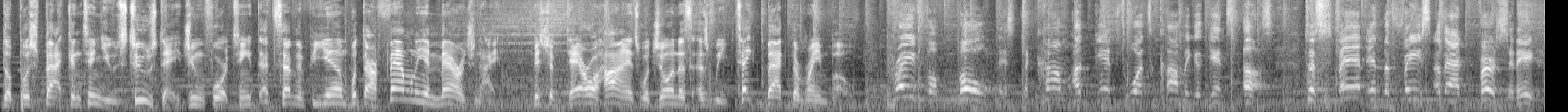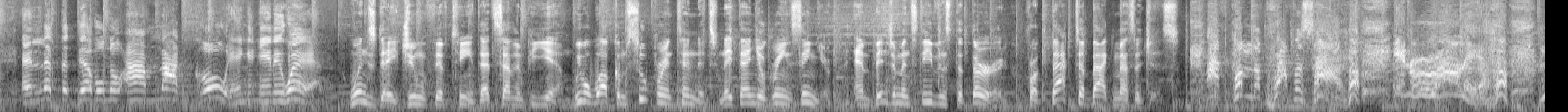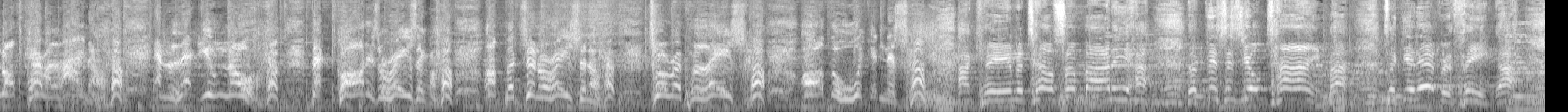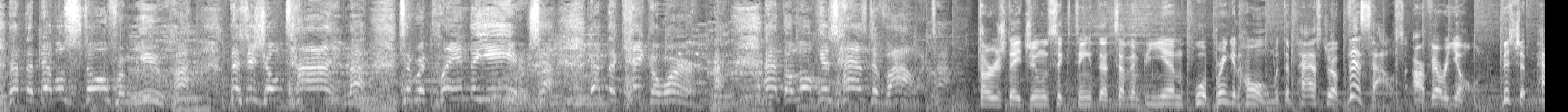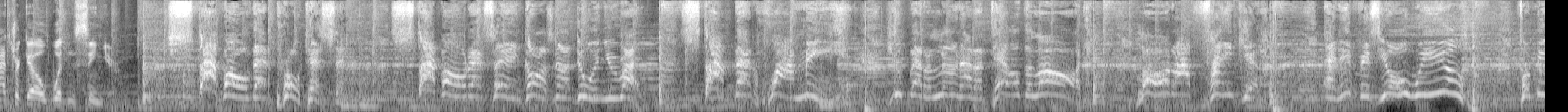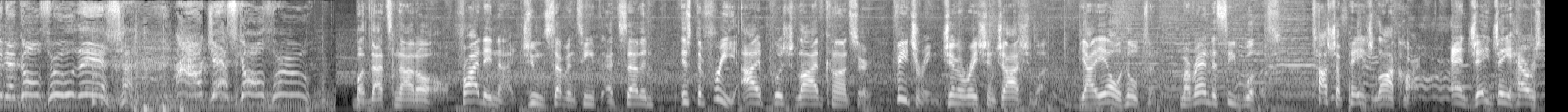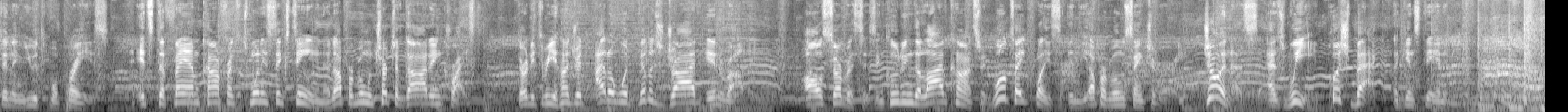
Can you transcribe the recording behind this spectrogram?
The pushback continues Tuesday, June 14th at 7 p.m. with our family and marriage night. Bishop Daryl Hines will join us as we take back the rainbow. Pray for boldness to come against what's coming against us, to stand in the face of adversity and let the devil know I'm not going anywhere. Wednesday, June 15th at 7 p.m., we will welcome Superintendents Nathaniel Green Sr. and Benjamin Stevens III for back to back messages. I've come to prophesy in Raleigh, North Carolina, and let you know that God is raising up a generation to replace all the wickedness. I came to tell somebody that this is your time to get everything that the devil stole from you. This is your time uh, to reclaim the years uh, that the cankerworm uh, and the locust has devoured. Thursday, June 16th at 7 p.m., we'll bring it home with the pastor of this house, our very own, Bishop Patrick L. Wooden Sr. Stop all that protesting. Stop all that saying God's not doing you right. Stop that why me. You better learn how to tell the Lord, Lord, I thank you. And if it's your will for me to go through this, I'll just go through. But that's not all. Friday night, June 17th at 7, is the free I Push Live concert featuring Generation Joshua, Yael Hilton, Miranda C. Willis, Tasha Page Lockhart, and JJ Hairston in Youthful Praise. It's the FAM Conference 2016 at Upper Room Church of God in Christ, 3300 Idlewood Village Drive in Raleigh. All services, including the live concert, will take place in the Upper Room Sanctuary. Join us as we push back against the enemy.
